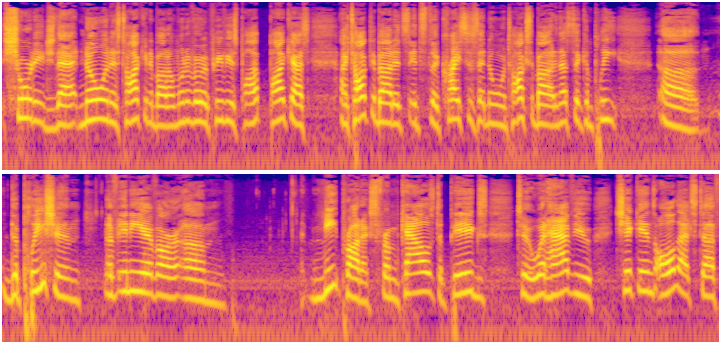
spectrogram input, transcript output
shortage that no one is talking about. On one of our previous po- podcasts, I talked about it's it's the crisis that no one talks about, and that's the complete uh, depletion of any of our um, meat products from cows to pigs to what have you, chickens, all that stuff,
